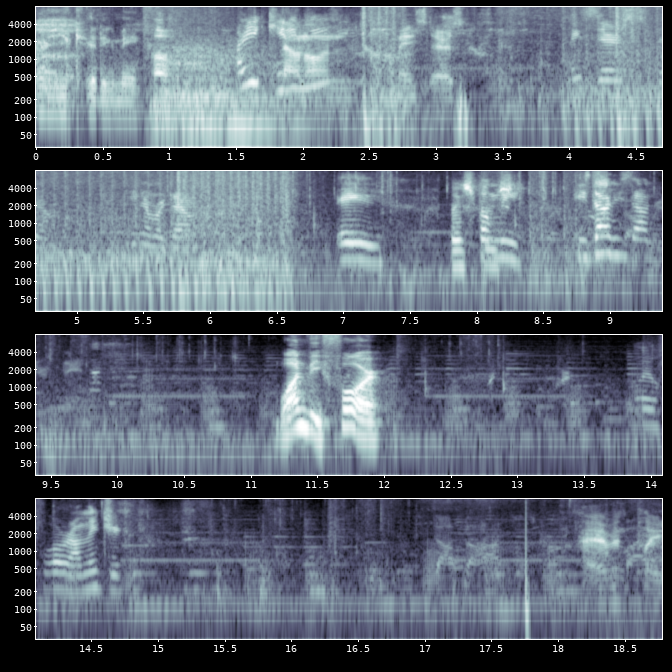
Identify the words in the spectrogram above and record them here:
Are you kidding me? Oh. Are you kidding Down me? on main stairs. Main stairs down. He never down. Hey, Nice help me. He's down, he's down. 1v4. Oil four, I'm injured. I haven't played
